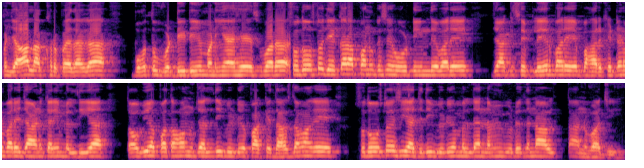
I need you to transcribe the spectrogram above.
50 ਲੱਖ ਰੁਪਏ ਦਾ ਹੈਗਾ। ਬਹੁਤ ਵੱਡੀ ਟੀਮ ਬਣੀ ਹੈ ਇਹ ਇਸ ਵਾਰ। ਸੋ ਦੋਸਤੋ, ਜੇਕਰ ਆਪਾਂ ਨੂੰ ਕਿਸੇ ਹੋਰ ਟੀਮ ਦੇ ਬਾਰੇ ਜਾਂ ਕਿਸੇ ਪਲੇਅਰ ਬਾਰੇ ਬਾਹਰ ਖੇਡਣ ਬਾਰੇ ਜਾਣਕਾਰੀ ਮਿਲਦੀ ਆ, ਤਾਂ ਉਹ ਵੀ ਆਪਾਂ ਤੁਹਾਨੂੰ ਜਲਦੀ ਵੀਡੀਓ ਪਾ ਕੇ ਦੱਸ ਦਵਾਂਗੇ। ਸੋ ਦੋਸਤੋ, ਅਸੀਂ ਅੱਜ ਦੀ ਵੀਡੀਓ ਮਿਲਦੇ ਹਾਂ ਨਵੀਂ ਵੀਡੀਓ ਦੇ ਨਾਲ। ਧੰਨਵਾਦ ਜੀ।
